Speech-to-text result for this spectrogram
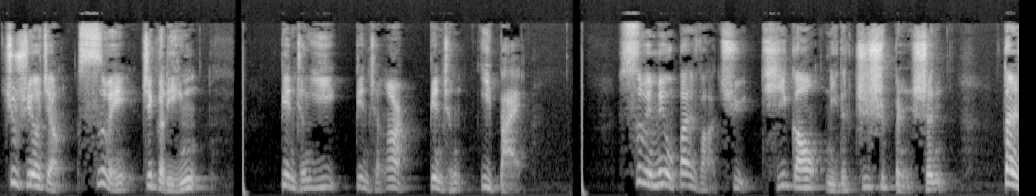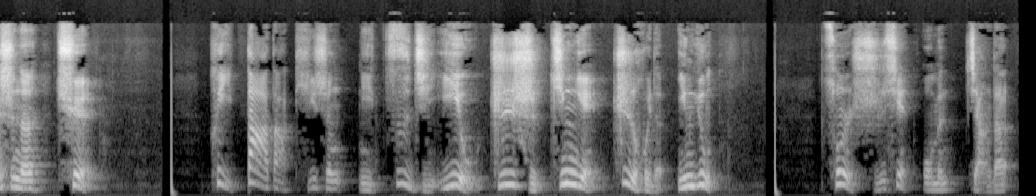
就是要讲思维这个零变成一，变成二，变成一百。思维没有办法去提高你的知识本身，但是呢，却。可以大大提升你自己已有知识、经验、智慧的应用，从而实现我们讲的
